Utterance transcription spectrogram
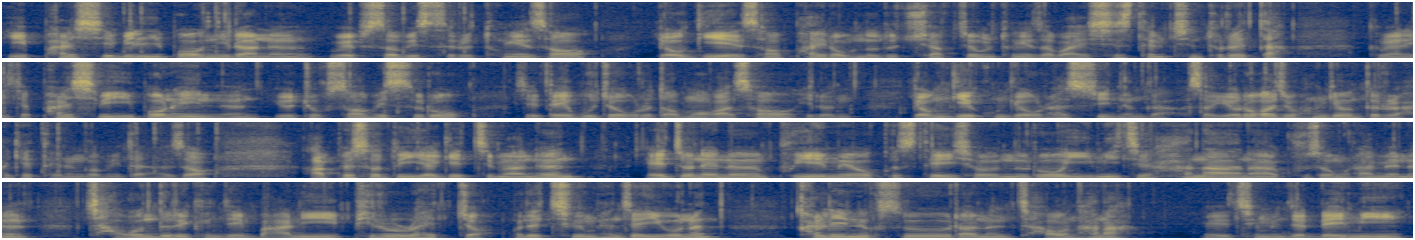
이 81번이라는 웹 서비스를 통해서 여기에서 파일 업로드 취약점을 통해서 만약 시스템 침투를 했다 그러면 이제 82번에 있는 이쪽 서비스로 이제 내부적으로 넘어가서 이런 연계 공격을 할 수 있는가. 그래서 여러 가지 환경들을 하게 되는 겁니다. 그래서 앞에서도 이야기했지만은 예전에는 VMware Workstation으로 이미지 하나하나 구성을 하면은 자원들이 굉장히 많이 필요로 했죠. 근데 지금 현재 이거는 칼리눅스라는 자원 하나 예, 지금 현재 램이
